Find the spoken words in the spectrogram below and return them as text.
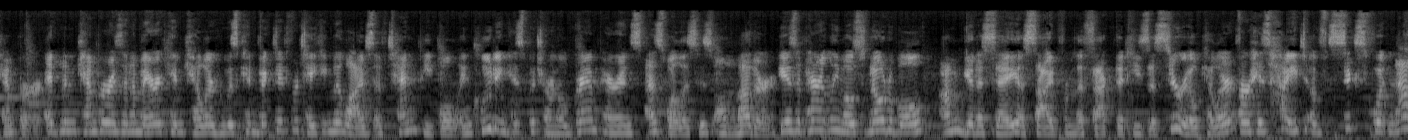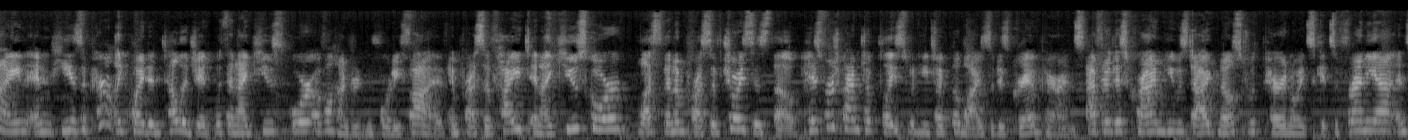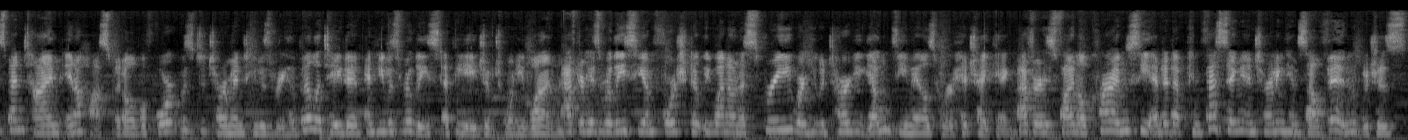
Kemper. Edmund Kemper is an American killer who was convicted for taking the lives of 10 people, including his paternal grandparents, as well as his own mother. He is apparently most notable, I'm gonna say, aside from the fact that he's a serial killer, for his height of 6 foot 9, and he is apparently quite intelligent with an IQ score of 145. Impressive height and IQ score, less than impressive choices though. His first crime took place when he took the lives of his grandparents. After this crime, he was diagnosed with paranoid schizophrenia and spent time in a hospital hospital before it was determined he was rehabilitated and he was released at the age of 21. After his release, he unfortunately went on a spree where he would target young females who were hitchhiking. After his final crimes, he ended up confessing and turning himself in, which is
